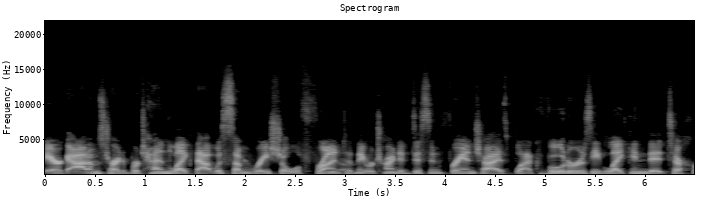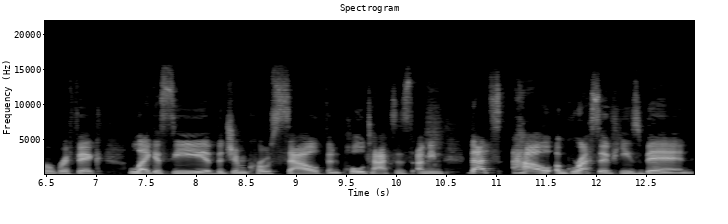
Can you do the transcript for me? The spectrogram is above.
Eric Adams tried to pretend like that was some racial affront Yeah. and they were trying to disenfranchise black voters. He likened it to horrific legacy of the Jim Crow South and poll taxes. I mean, that's how aggressive he's been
